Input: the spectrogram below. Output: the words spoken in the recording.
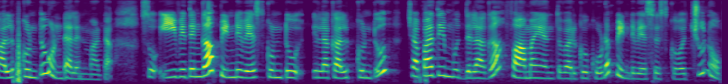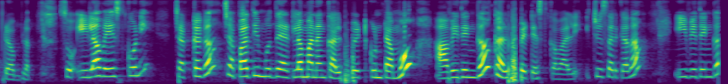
కలుపుకుంటూ ఉండాలన్నమాట. సో ఈ విధంగా పిండి వేసుకుంటూ ఇలా కలుపుకుంటూ చపాతీ ముద్దలాగా ఫామ్ అయ్యేంత వరకు కూడా పిండి వేసేసుకోవచ్చు. నో ప్రాబ్లం. సో ఇలా వేసుకొని చక్కగా చపాతీ ముద్ద ఎట్లా మనం కలిపి పెట్టుకుంటామో ఆ విధంగా కలిపి పెట్టేసుకోవాలి. చూసారు కదా? ఈ విధంగా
